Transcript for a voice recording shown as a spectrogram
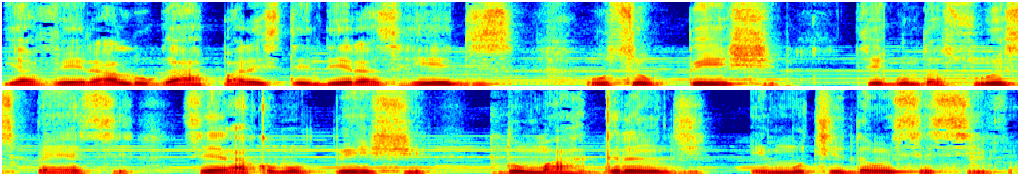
e haverá lugar para estender as redes, o seu peixe, segundo a sua espécie, será como o peixe do mar grande em multidão excessiva.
